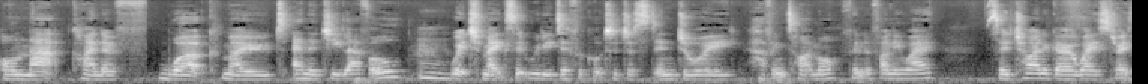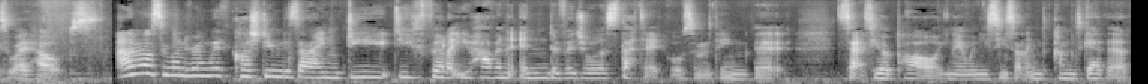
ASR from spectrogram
on that kind of work mode energy level, mm. which makes it really difficult to just enjoy having time off in a funny way. So trying to go away straight away helps. And I'm also wondering, with costume design, do you do you feel like you have an individual aesthetic or something that sets you apart? Or, you know, when you see something come together,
